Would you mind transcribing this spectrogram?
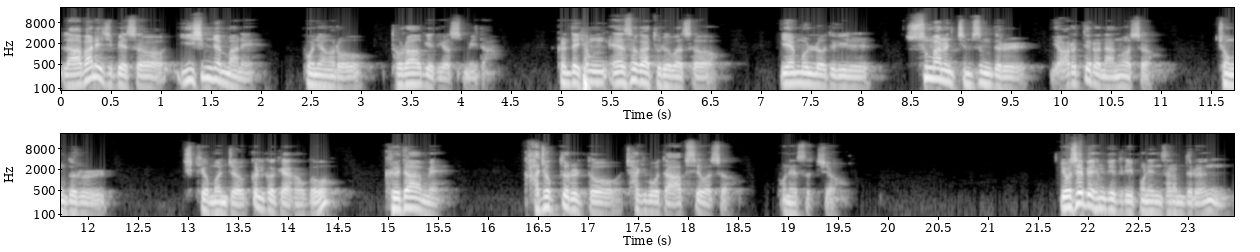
라반의 집에서 20년 만에 본향으로 돌아오게 되었습니다. 그런데 형 에서가 두려워서 예물로 드릴 수많은 짐승들을 여러 대로 나누어서 종들을 시켜 먼저 끌고 가고 그 다음에 가족들을 또 자기보다 앞세워서 보냈었죠. 요셉의 형제들이 보낸 사람들은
